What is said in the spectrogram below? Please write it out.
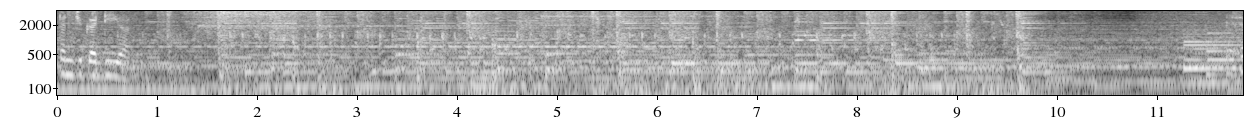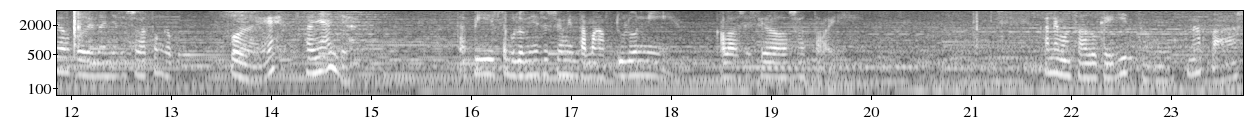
dan juga Dion. Sisil boleh nanya sesuatu nggak? Boleh, tanya aja. Tapi sebelumnya Sisil minta maaf dulu nih kalau Sisil sotoy. Kan emang selalu kayak gitu. Kenapa?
